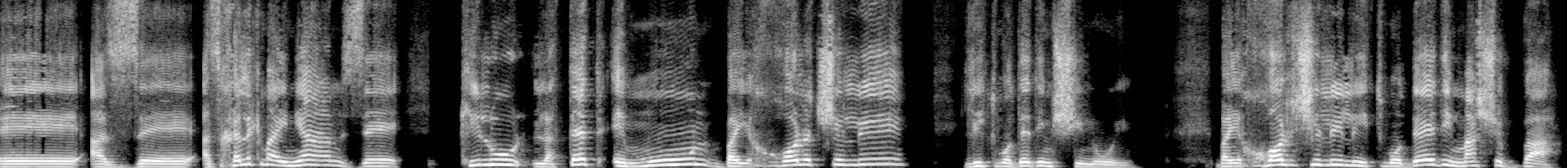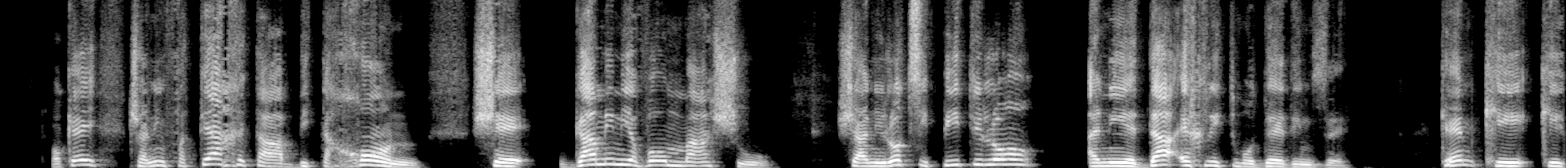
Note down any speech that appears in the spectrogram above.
אה, אז, אה, אז חלק מהעניין זה כאילו לתת אמון ביכולת שלי להתמודד עם שינוי, ביכולת שלי להתמודד עם מה שבא, אוקיי? כשאני מפתח את הביטחון שגם אם יבוא משהו שאני לא ציפיתי לו, אני אדע איך להתמודד עם זה, כן? כי, כי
